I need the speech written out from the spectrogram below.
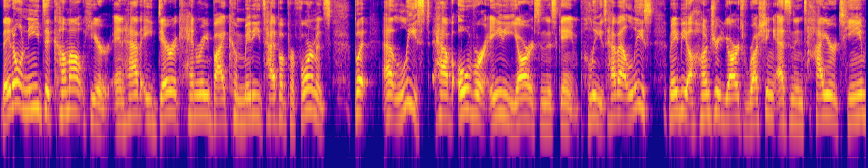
they don't need to come out here and have a Derrick Henry by committee type of performance, but at least have over 80 yards in this game. Please have at least maybe 100 yards rushing as an entire team.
